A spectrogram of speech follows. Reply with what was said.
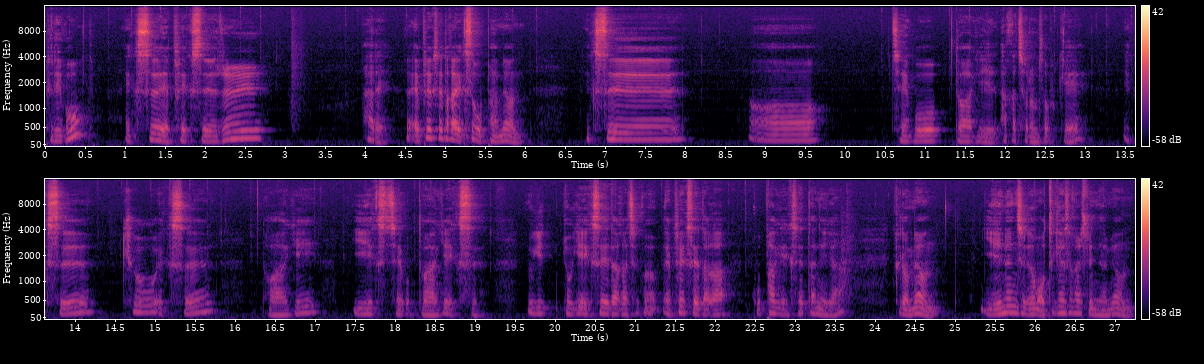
그리고 x fx를 하래. fx에다가 x 곱하면 x 어 제곱 더하기 1 아까처럼 써볼게. X qx 더하기 2x 제곱 더하기 x. 여기 여기 x에다가 지금 fx에다가 곱하기 x 했다는 얘기야. 그러면 얘는 지금 어떻게 해석할 수 있냐면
